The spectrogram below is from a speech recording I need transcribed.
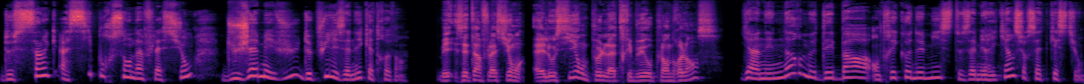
de 5 à 6% d'inflation du jamais vu depuis les années 80. Mais cette inflation, elle aussi, on peut l'attribuer au plan de relance? Il y a un énorme débat entre économistes américains sur cette question.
